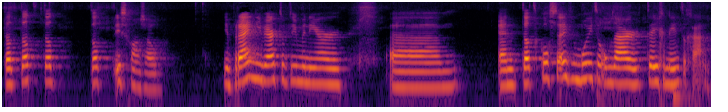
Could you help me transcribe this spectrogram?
Dat, dat, dat, dat is gewoon zo. Je brein die werkt op die manier. Ehm, en dat kost even moeite om daar tegenin te gaan.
